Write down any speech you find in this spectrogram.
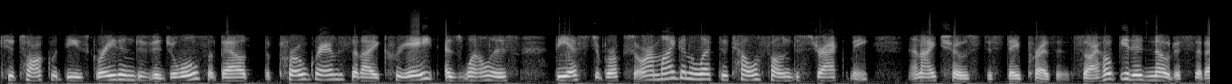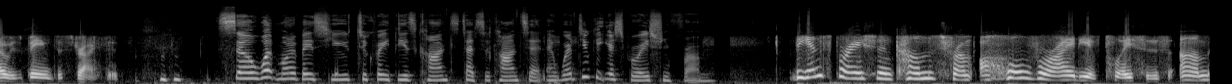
to talk with these great individuals about the programs that I create as well as the Estabrooks, or am I going to let the telephone distract me? And I chose to stay present. So I hope you didn't notice that I was being distracted. so, what motivates you to create these types of content, and where do you get your inspiration from? The inspiration comes from a whole variety of places. Um,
